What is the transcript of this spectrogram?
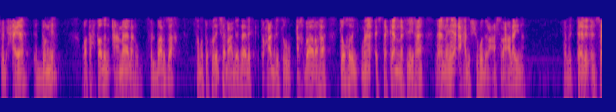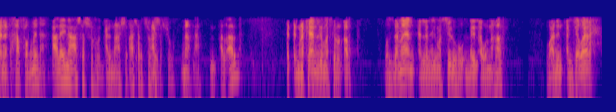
في الحياة الدنيا وتحتضن أعماله في البرزخ ثم تخرجها بعد ذلك تحدث أخبارها تخرج ما استكن فيها لأن هي أحد الشهود العشرة علينا. فبالتالي الإنسان يتحفظ منها. علينا عشر شهود. علينا عشر. عشرة شهود. عشر شهود. نعم. نعم. الأرض. المكان اللي يمثل الأرض والزمان الذي يمثله الليل أو النهار وبعدين الجوارح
